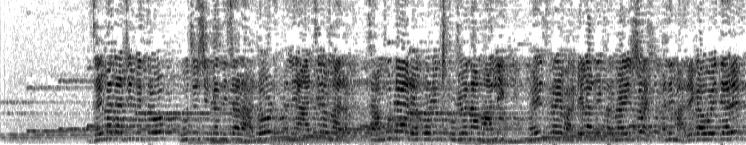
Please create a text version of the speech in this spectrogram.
જય માતાજી મિત્રો, હું છું સિંગર નિશાળ આડોડ અને આજે અમારા ચામુંડા રેકોર્ડિંગ સ્ટુડિયોના માલિક મહેશભાઈ વાઘેલાની ફરમાઈશ હોય અને મારે ગાવું હોય ત્યારે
